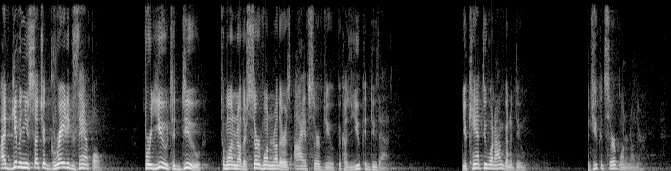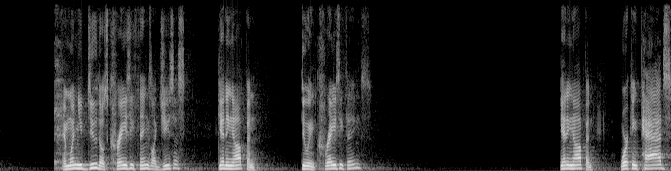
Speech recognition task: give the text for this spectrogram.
I've given you such a great example for you to do to one another, serve one another as I have served you, because you can do that. You can't do what I'm going to do. But you can serve one another. And when you do those crazy things like Jesus, getting up and doing crazy things, getting up and working pads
